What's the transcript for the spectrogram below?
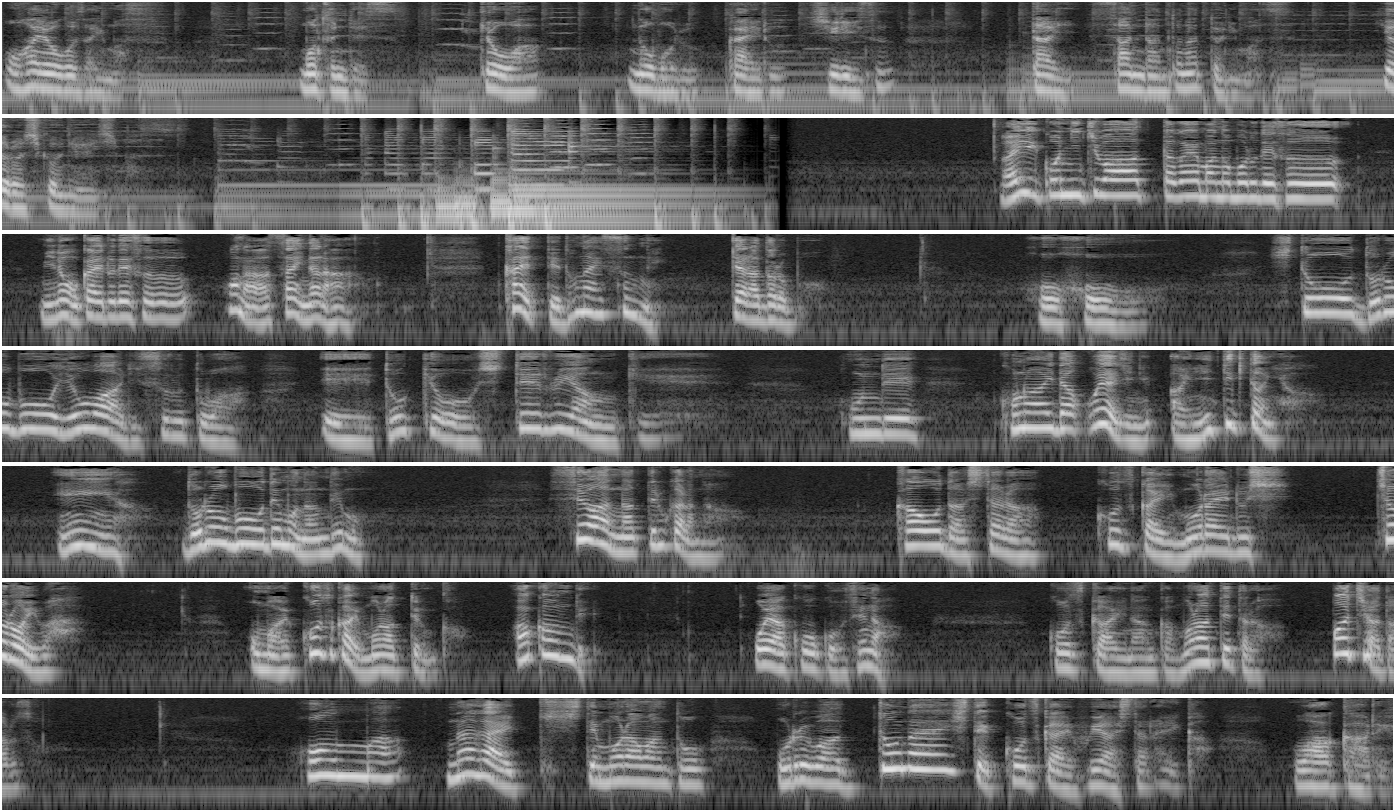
おはようございます。もつにです。今日は登る帰るシリーズ第3弾となっております。よろしくお願いします。はいこんにちは。高山登です。美濃帰るです。ほな朝いなら。帰ってどないすんねん。キャラ泥棒。ほほう。人を泥棒呼ばわりするとはええ度胸してるやんけ。ほんでこの間親父に会いに行ってきたんや。ええんや。泥棒でも何でも。世話になってるからな。顔出したら小遣いもらえるし。ちょろいわ。お前小遣いもらってるんか。あかんで。親孝行せな。小遣いなんかもらってたら罰当たるぞ。ほんま長生きしてもらわんと俺はどないして小遣い増やしたらええか分かれへん。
